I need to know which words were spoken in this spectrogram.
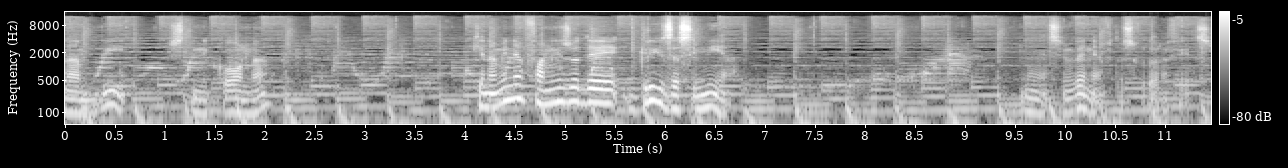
να μπει στην εικόνα και να μην εμφανίζονται γκρίζα σημεία. Ναι, συμβαίνει αυτό σε φωτογραφίες.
